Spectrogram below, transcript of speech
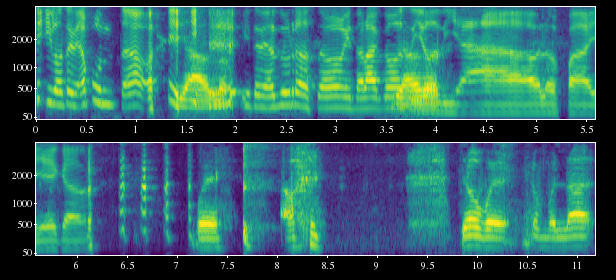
y lo tenía apuntado. y, tenía su razón y toda la cosa. Y yo, diablo, fallé, cabrón. Pues, a ver, yo, pues, en verdad,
